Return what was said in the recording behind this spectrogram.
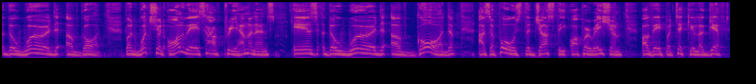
the word of God. But what should always have preeminence is the word of God as opposed to just the operation of a particular gift.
